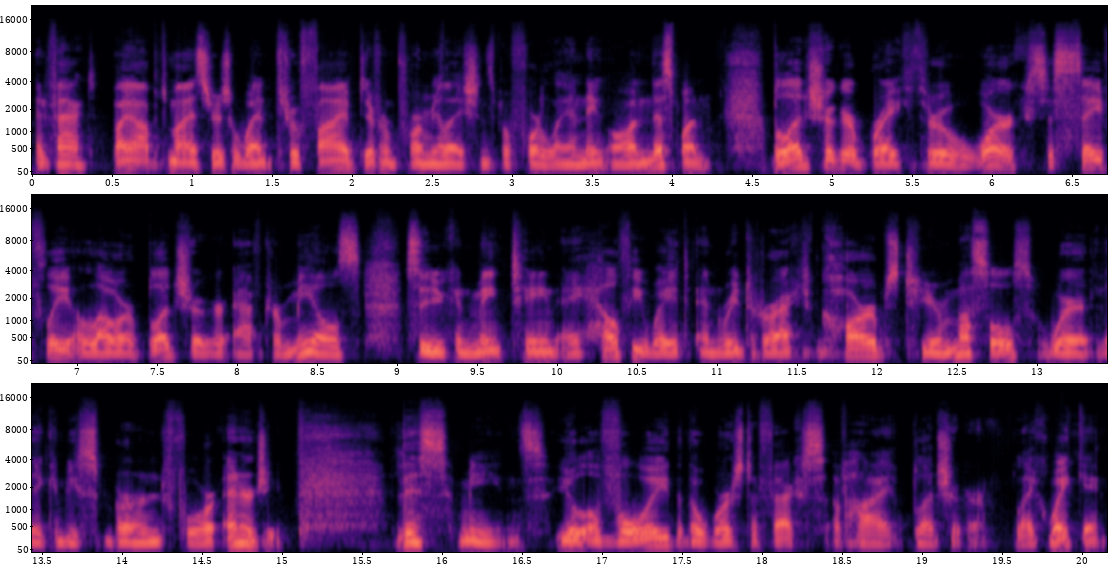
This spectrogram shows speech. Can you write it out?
In fact, Bioptimizers went through five different formulations before landing on this one. Blood Sugar Breakthrough works to safely lower blood sugar after meals so you can maintain a healthy weight and redirect carbs to your muscles where they can be burned for energy. This means you'll avoid the worst effects of high blood sugar, like weight gain,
